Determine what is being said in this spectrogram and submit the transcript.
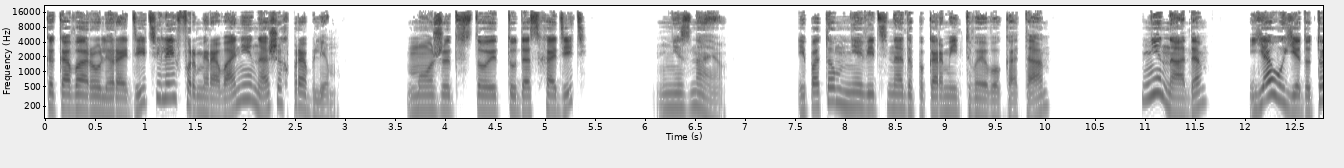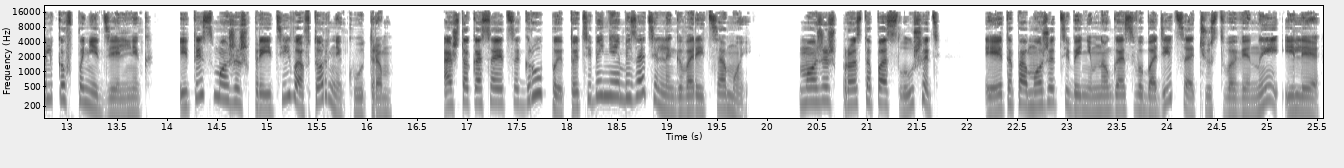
Какова роль родителей в формировании наших проблем? Может, стоит туда сходить? Не знаю. И потом мне ведь надо покормить твоего кота. Не надо. Я уеду только в понедельник, и ты сможешь прийти во вторник утром. А что касается группы, то тебе не обязательно говорить самой. Можешь просто послушать, и это поможет тебе немного освободиться от чувства вины или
